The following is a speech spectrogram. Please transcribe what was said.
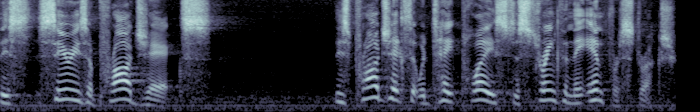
this series of projects, these projects that would take place to strengthen the infrastructure,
